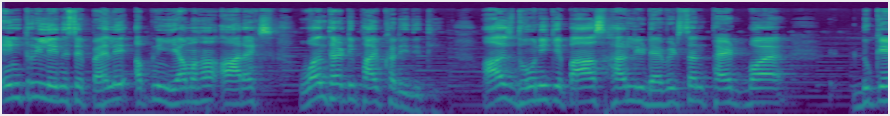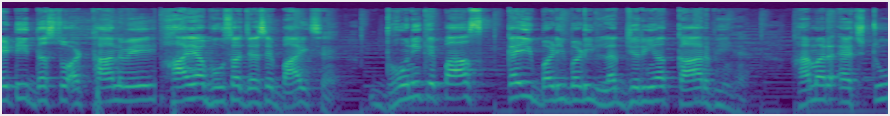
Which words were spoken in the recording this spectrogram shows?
एंट्री लेने से पहले अपनी यामाहा आर एक्स खरीदी थी। आज धोनी के पास Harley Davidson, fat boy, Ducati दस सौ अट्ठानवे हाया जैसे बाइक्स हैं। धोनी के पास कई बड़ी बड़ी लग्जरियाँ कार भी हैं। हमर एच टू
